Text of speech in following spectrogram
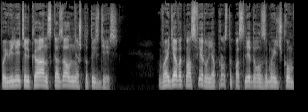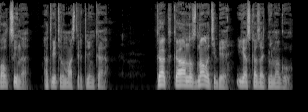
«Повелитель Каан сказал мне, что ты здесь. Войдя в атмосферу, я просто последовал за маячком Волцина», — ответил мастер клинка. «Как Каан узнал о тебе, я сказать не могу».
